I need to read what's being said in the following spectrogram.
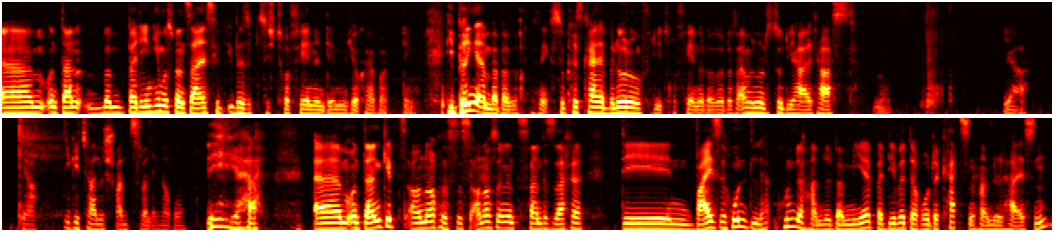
Ähm, und dann, bei denen hier muss man sagen, es gibt über 70 Trophäen in dem Yokai-Bot-Ding. Die bringen einem aber übrigens nichts. Du kriegst keine Belohnung für die Trophäen oder so. Das ist einfach nur, dass du die halt hast. Ja. Ja, digitale Schwanzverlängerung. Ja. Ähm, und dann gibt es auch noch, das ist auch noch so eine interessante Sache, den weiße Hunde, Hundehandel bei mir. Bei dir wird der rote Katzenhandel heißen.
